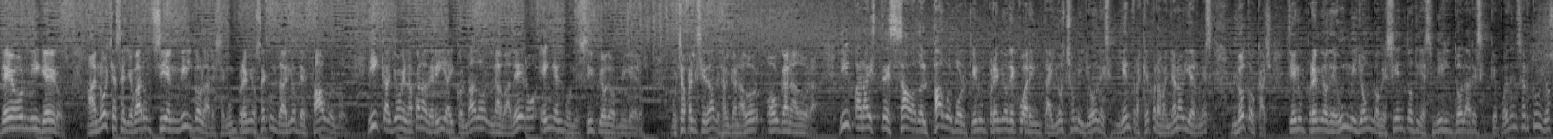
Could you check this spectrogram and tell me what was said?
de hormigueros. Anoche se llevaron 100 mil dólares en un premio secundario de Powerball y cayó en la panadería y colmado lavadero en el municipio de Hormigueros. Muchas felicidades al ganador o ganadora. Y para este sábado el Powerball tiene un premio de 48 millones, mientras que para mañana viernes Loto Cash tiene un premio de 1.910.000 dólares que pueden ser tuyos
